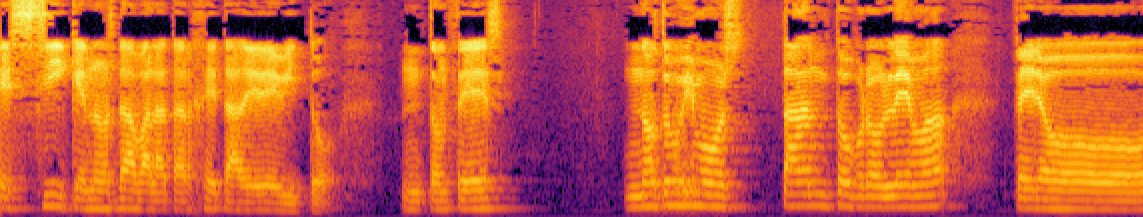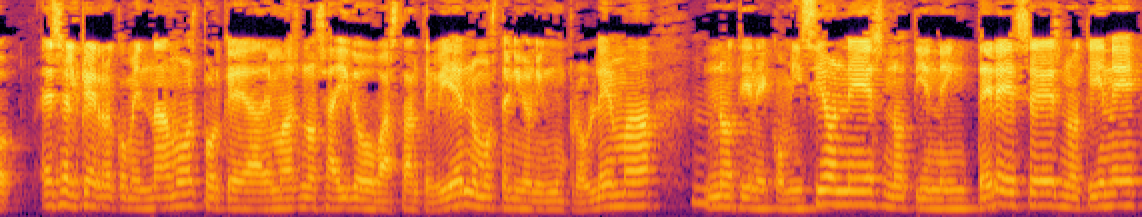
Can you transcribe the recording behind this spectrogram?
que sí que nos daba la tarjeta de débito. Entonces no tuvimos tanto problema, pero es el que recomendamos porque además nos ha ido bastante bien, no hemos tenido ningún problema, no tiene comisiones, no tiene intereses, no tiene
